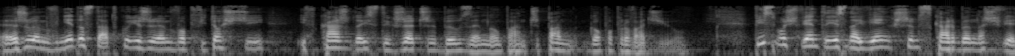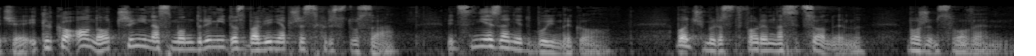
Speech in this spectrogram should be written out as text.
e, żyłem w niedostatku i żyłem w obfitości i w każdej z tych rzeczy był ze mną Pan, czy Pan go poprowadził. Pismo Święte jest największym skarbem na świecie i tylko ono czyni nas mądrymi do zbawienia przez Chrystusa. Więc nie zaniedbujmy go. Bądźmy roztworem nasyconym Bożym Słowem.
